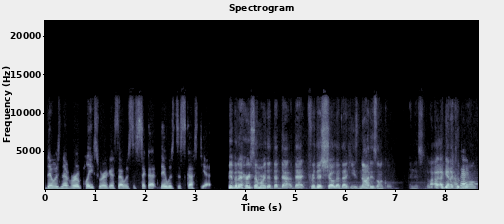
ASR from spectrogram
There was never a place where I guess that was discussed. It was discussed yet. Yeah, but I heard somewhere that that that, that for this show that, that he's not his uncle in this. I, again, I could Okay. be wrong.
